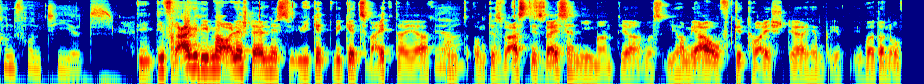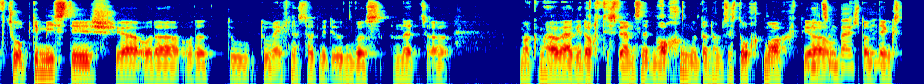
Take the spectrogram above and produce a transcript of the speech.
konfrontiert? Die, die Frage, die immer alle stellen, ist, wie geht es weiter? Ja? ja? Und, und das, weiß, das weiß ja niemand. Ja? Was, ich habe mich auch oft getäuscht. Ja? Ich, hab, ich, war dann oft zu optimistisch ja? oder, oder du, du rechnest halt mit irgendwas nicht. Äh, manchmal habe ich auch gedacht, das werden sie nicht machen und dann haben sie es doch gemacht. Ja? und Beispiel? dann denkst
